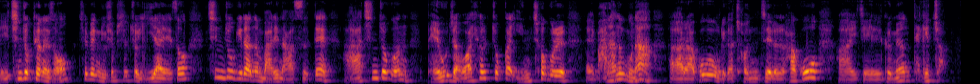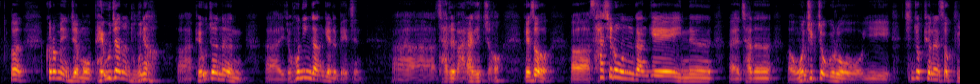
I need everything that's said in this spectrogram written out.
이 친족편에서 767조 이하에서 친족이라는 말이 나왔을 때 아 친족은 배우자와 혈족과 인척을 말하는구나라고 우리가 전제를 하고 아 이제 읽으면 되겠죠. 어, 그러면 이제 뭐 배우자는 누구냐? 아, 배우자는 아, 이제 혼인 관계를 맺은 아, 자를 말하겠죠. 그래서 어, 사실혼 관계에 있는 자는 어, 원칙적으로 이 친족편에서 구,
